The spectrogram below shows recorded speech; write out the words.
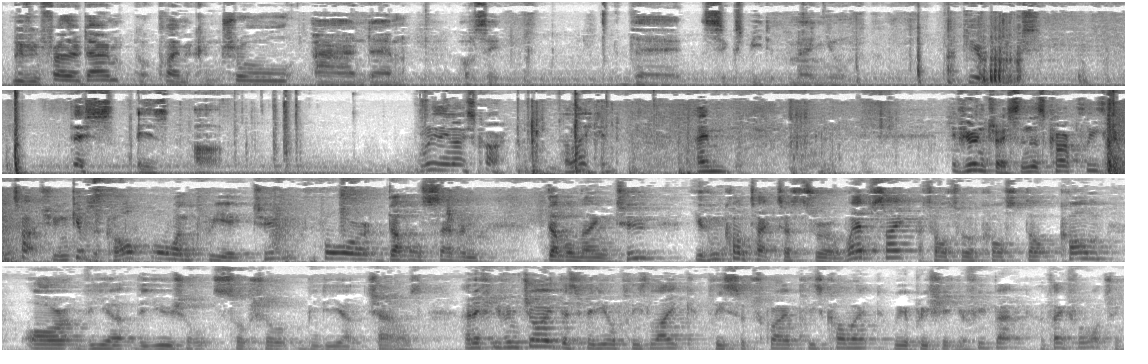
Moving further down, got climate control and um, obviously the six-speed manual gearbox this is a really nice car. I like it. Um, if you're interested in this car, please get in touch. You can give us a call, 01382 477 992. You can contact us through our website at autoecosse.com or via the usual social media channels. And if you've enjoyed this video, please like, please subscribe, please comment. We appreciate your feedback and thanks for watching.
